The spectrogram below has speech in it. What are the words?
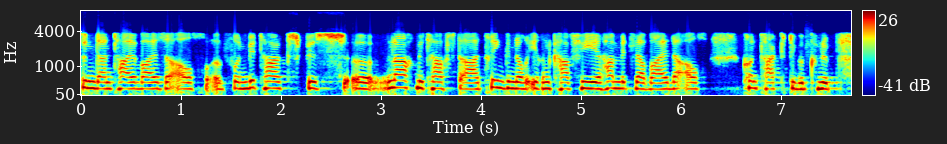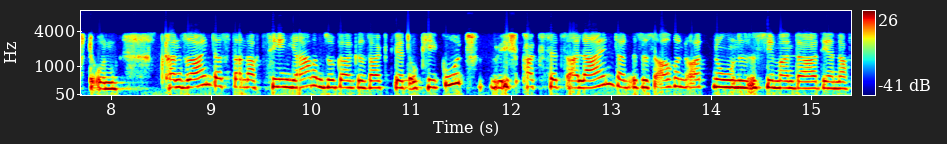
sind dann teilweise auch äh, von mittags bis äh, nachmittags da, trinken noch ihren Kaffee, haben mittlerweile auch Kontakte geknüpft und kann sein, dass dann nach zehn Jahren sogar gesagt wird, okay, gut, ich pack's jetzt allein, dann ist es auch in Ordnung und es ist jemand da, der nach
